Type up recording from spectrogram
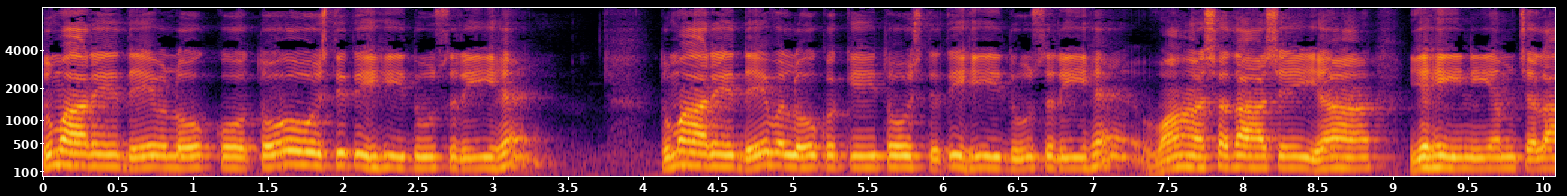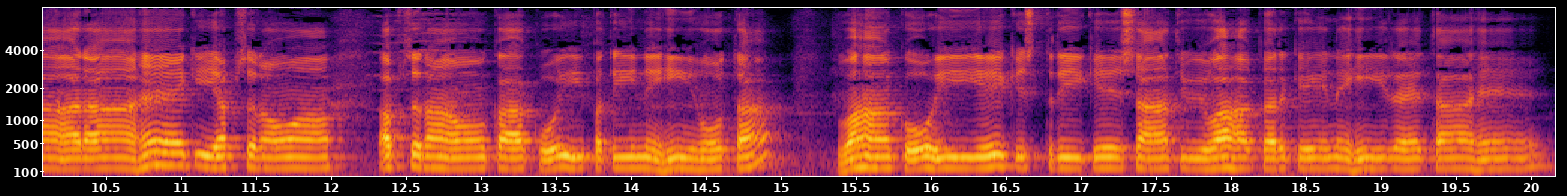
तुम्हारे देवलोक को तो स्थिति ही दूसरी है। तुम्हारे देवलोक की तो स्थिति ही दूसरी है। वहाँ सदा से यह यही नियम चला आ रहा है कि अप्सराओं अप्सराओं का कोई पति नहीं होता। वहाँ कोई एक स्त्री के साथ विवाह करके नहीं रहता है।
